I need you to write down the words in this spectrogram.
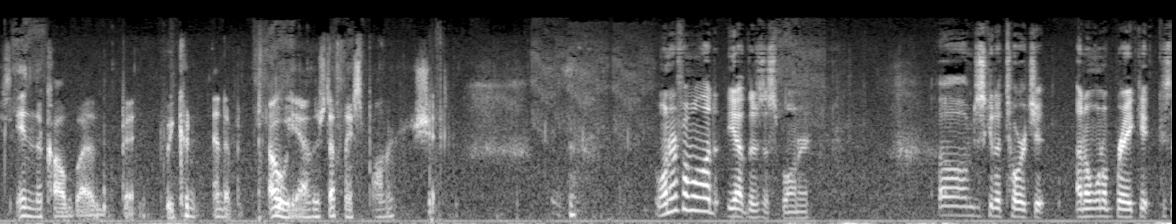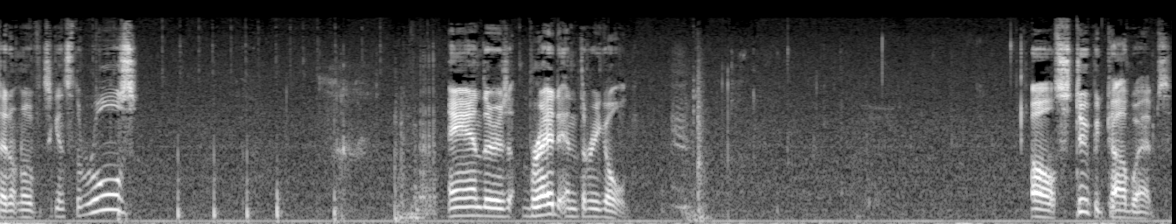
he's in the cobweb, but we couldn't end up. Oh yeah, there's definitely a spawner. Shit. Wonder if I'm allowed. To... Yeah, there's a spawner. Oh, I'm just gonna torch it. I don't want to break it because I don't know if it's against the rules. And there's bread and three gold. Oh, stupid cobwebs.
